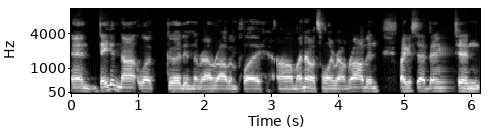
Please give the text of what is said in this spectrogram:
and they did not look good in the round robin play. Um, I know it's only round robin. Like I said, Binnington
